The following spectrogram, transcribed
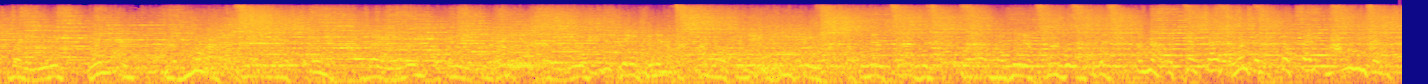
أخبار اليوم والقى صادق وكده طارق معقول طارق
